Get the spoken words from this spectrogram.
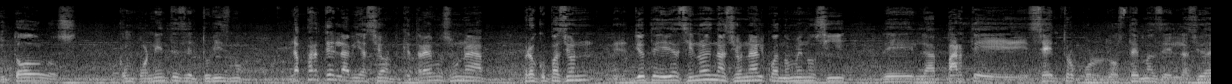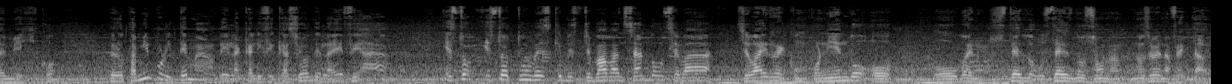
y todos los componentes del turismo. La parte de la aviación, que traemos una preocupación, eh, yo te diría, si no es nacional, cuando menos sí de la parte centro por los temas de la Ciudad de México, pero también por el tema de la calificación de la FAA. Esto, esto tú ves que va avanzando, se va, se va a ir recomponiendo o, o bueno, ustedes, ustedes no, son, no se ven afectados?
